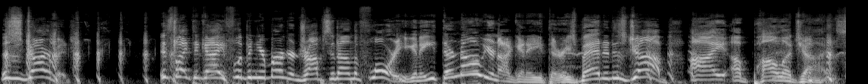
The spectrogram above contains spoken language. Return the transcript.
This is garbage. It's like the guy flipping your burger drops it on the floor. Are you going to eat there? No, you're not going to eat there. He's bad at his job. I apologize.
